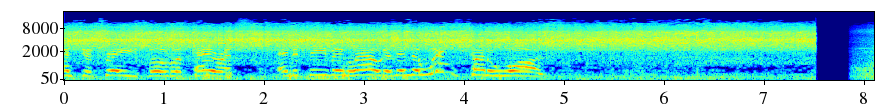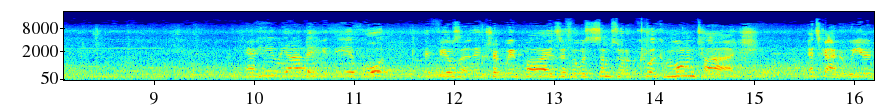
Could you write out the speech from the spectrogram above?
bunch of trees filled with parrots, and it's even louder than the wind tunnel was. Now here we are back at the airport. It feels like that trip went by as if it was some sort of quick montage. That's kind of weird.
